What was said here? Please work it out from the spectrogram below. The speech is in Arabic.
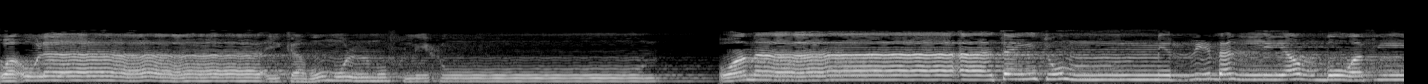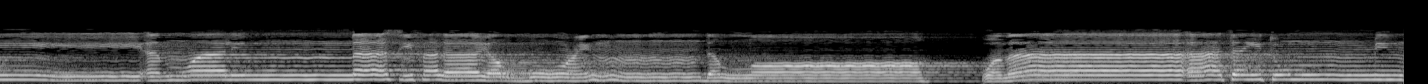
وأولئك هم المفلحون وما آتيتم من ربا ليربو في أموال الناس فلا يربو عند الله وما آتيتم من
